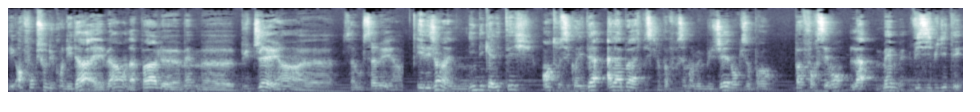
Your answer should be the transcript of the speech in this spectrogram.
Et en fonction du candidat, eh ben, on n'a pas le même euh, budget, hein, ça vous le savez. Hein. Et les gens ont une inégalité entre ces candidats à la base, parce qu'ils n'ont pas forcément le même budget, donc ils n'ont pas pas forcément la même visibilité.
